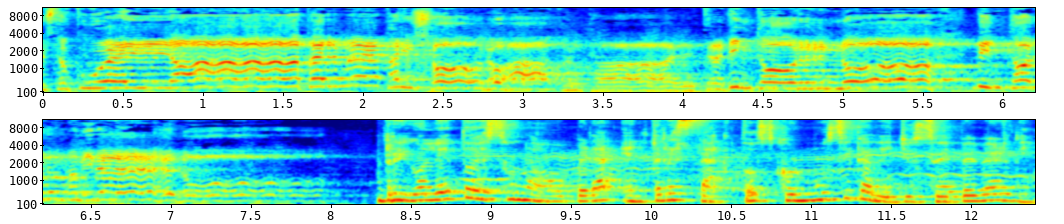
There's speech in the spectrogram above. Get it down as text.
Questa quella per me pari sono a quant'altra d'intorno, d'intorno mi vedo. Rigoletto es una ópera en tres actos con música de Giuseppe Verdi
